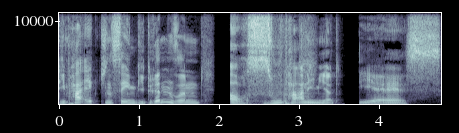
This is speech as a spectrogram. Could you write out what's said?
die paar Action-Szenen, die drin sind, auch super animiert. Yes.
